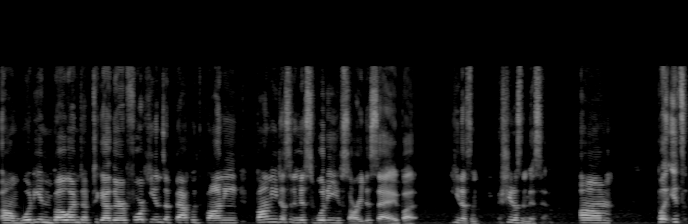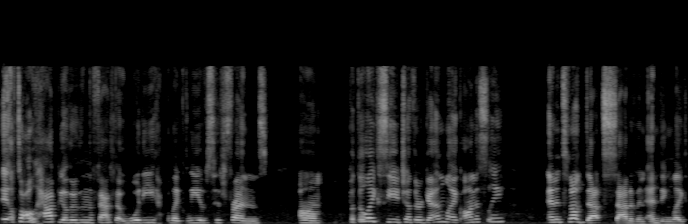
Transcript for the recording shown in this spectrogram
Um, Woody and Bo end up together. Forky ends up back with Bonnie. Bonnie doesn't miss Woody. Sorry to say, but he doesn't. She doesn't miss him. Um, but it's it's all happy other than the fact that Woody like leaves his friends. Um, but they'll like see each other again. Like honestly, and it's not that sad of an ending. Like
